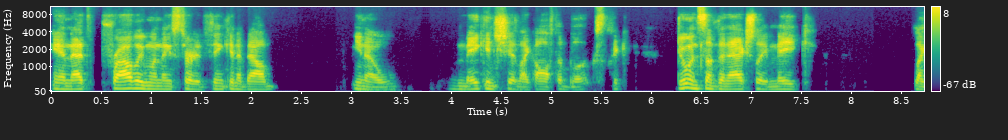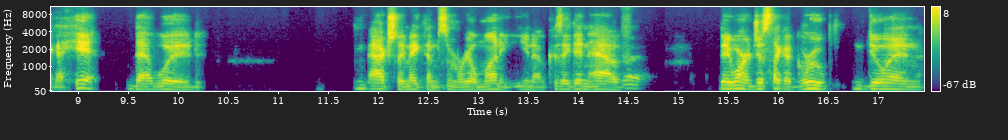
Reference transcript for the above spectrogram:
And that's probably when they started thinking about, you know, making shit like off the books, like doing something to actually make like a hit that would actually make them some real money, you know, because they didn't have Right. they weren't just like a group doing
